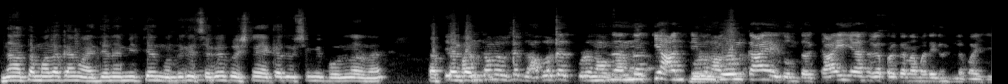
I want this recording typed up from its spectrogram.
ना आता मला काय माहिती नाही. मी तेच म्हणतो की सगळे प्रश्न एका दिवशी मी बोलणार नाही. नक्की अंतिम पुढं नाव गोल काय आहे तुमचं? काय या सगळ्या प्रकरणामध्ये घडलं पाहिजे?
